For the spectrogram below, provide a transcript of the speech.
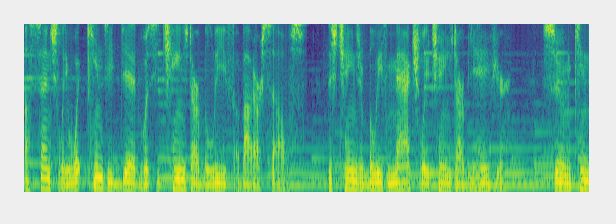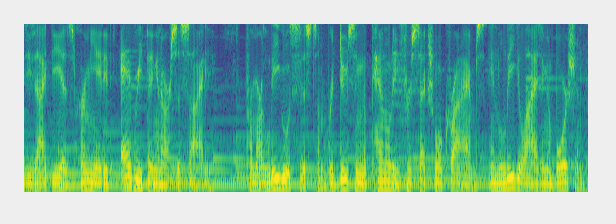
Essentially, what Kinsey did was he changed our belief about ourselves. This change of belief naturally changed our behavior. Soon, Kinsey's ideas permeated everything in our society, from our legal system reducing the penalty for sexual crimes and legalizing abortion,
